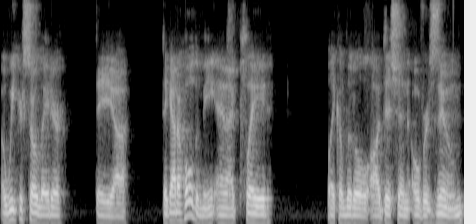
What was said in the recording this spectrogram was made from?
a week or so later, they uh, they got a hold of me and I played like a little audition over Zoom.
